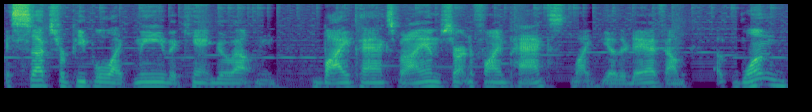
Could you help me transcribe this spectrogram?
It sucks for people like me that can't go out and buy packs, but I am starting to find packs. Like the other day, I found one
